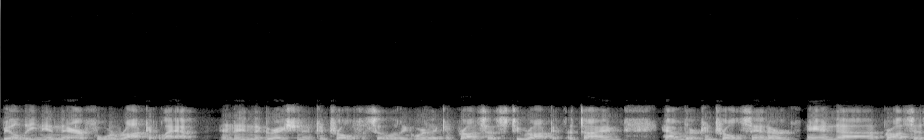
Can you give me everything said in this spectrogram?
building in there for Rocket Lab an integration and control facility where they can process two rockets at a time, have their control center, and uh, process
